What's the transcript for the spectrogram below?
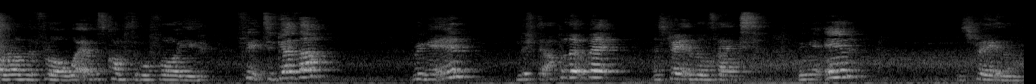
or on the floor, whatever's comfortable for you. Feet together, bring it in, lift it up a little bit and straighten those legs. Bring it in and straighten them.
